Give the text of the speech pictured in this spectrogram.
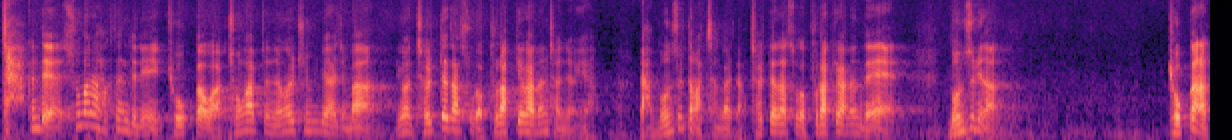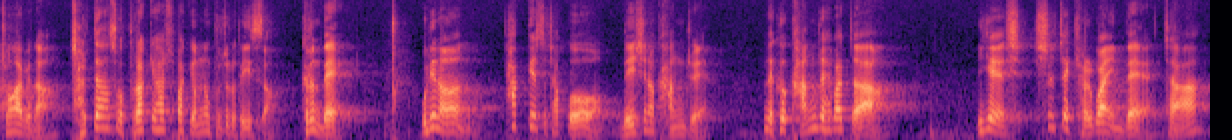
자, 근데 수많은 학생들이 교과와 종합 전형을 준비하지만 이건 절대 다수가 불합격하는 전형이야. 야, 논술도 마찬가지야. 절대 다수가 불합격하는데 논술이나 교과나 종합이나 절대 다수가 불합격할 수밖에 없는 구조로 돼 있어. 그런데 우리는 학교에서 자꾸 내신을 강조해. 근데 그 강조해봤자 이게 시- 실제 결과인데 자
